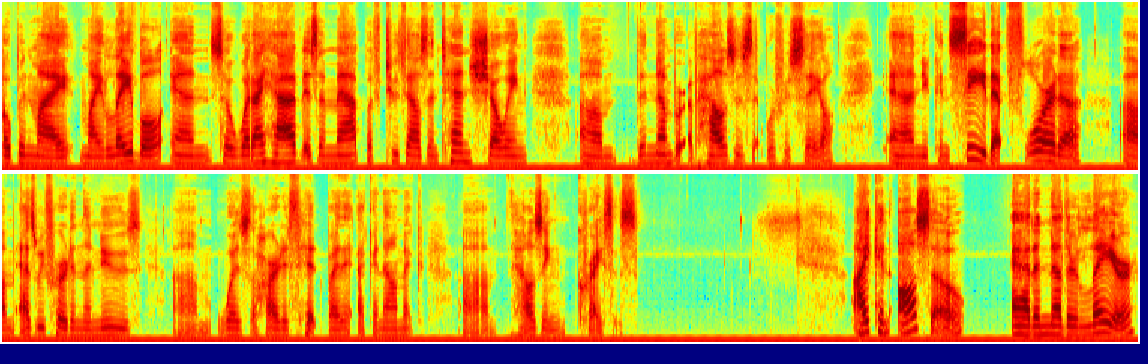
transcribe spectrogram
open my, my label. And so what I have is a map of 2010 showing um, the number of houses that were for sale. And you can see that Florida um, as we've heard in the news um, was the hardest hit by the economic um, housing crisis. I can also add another layer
